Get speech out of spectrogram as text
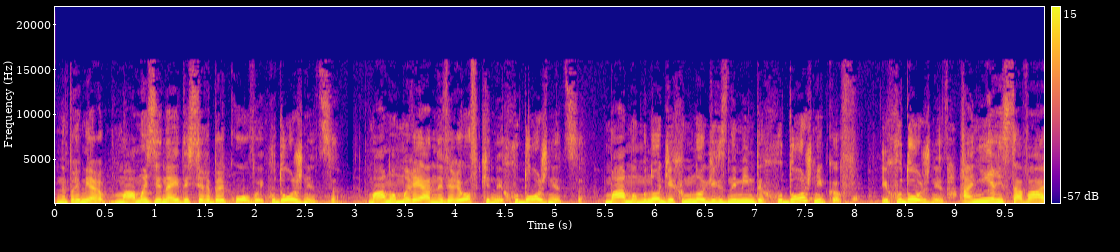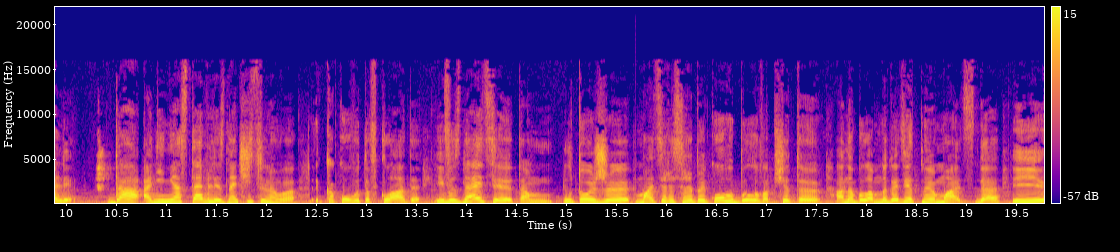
Например, мама Зинаиды Серебряковой, художница. Мама Марианны Веревкиной, художница. Мама многих-многих знаменитых художников и художниц, они рисовали. Да, они не оставили значительного какого-то вклада. И вы знаете, там, у той же матери Серебряковой было вообще-то... Она была многодетная мать, да? И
